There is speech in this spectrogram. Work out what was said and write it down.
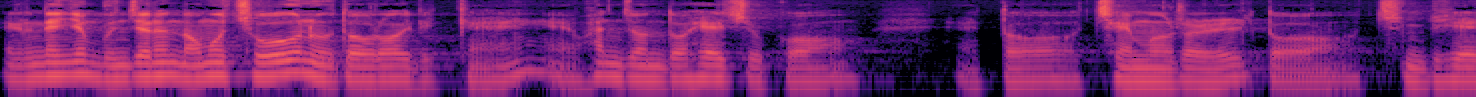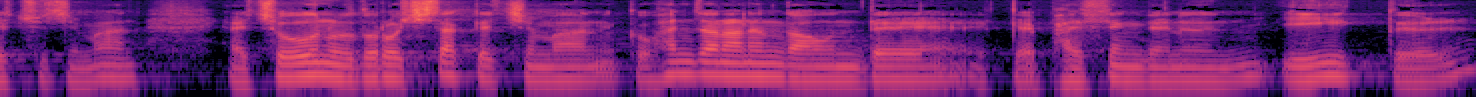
그런데 이제 문제는 너무 좋은 의도로 이렇게 환전도 해주고 또 재물을 또 준비해 주지만 좋은 의도로 시작됐지만 그 환전하는 가운데 발생되는 이익들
